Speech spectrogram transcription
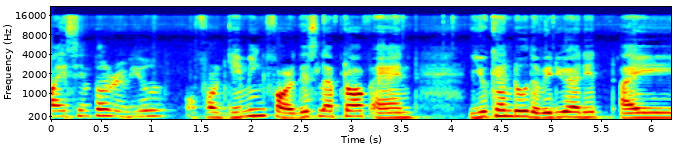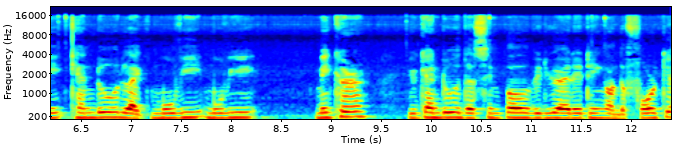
my simple review for gaming for this laptop and you can do the video edit. I can do like movie movie maker. You can do the simple video editing on the 4k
